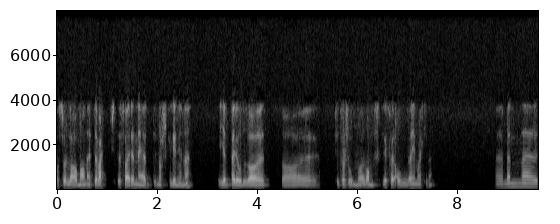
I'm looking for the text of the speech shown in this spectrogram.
Og så la man etter hvert dessverre ned de norske linjene i en periode da, da situasjonen var vanskelig for alle i markedet. Eh, men eh,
